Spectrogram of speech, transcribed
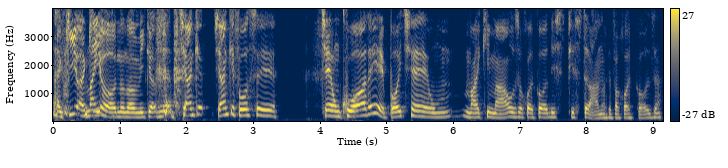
Anch'io, anch'io non ho mica... C'è anche, c'è anche forse... C'è un cuore e poi c'è un Mikey Mouse o qualcosa di più strano che fa qualcosa.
